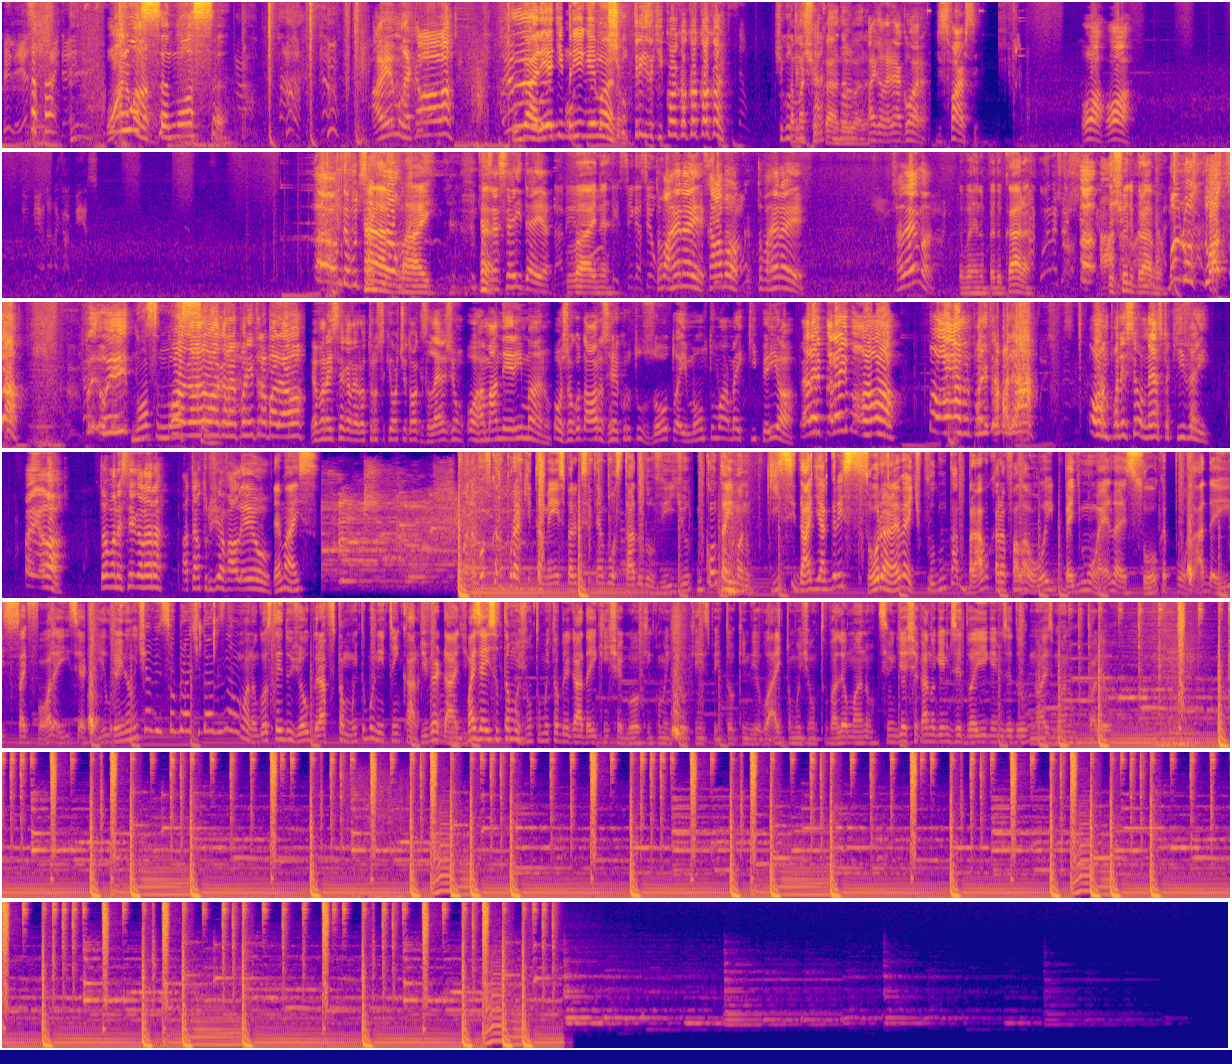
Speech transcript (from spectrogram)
Beleza. Olha, mano. Nossa, Aí, moleque, olha lá, olha lá. O Gari é de briga, hein, mano. Chegou três aqui, corre, corre, corre, corre. Chegou Tá três machucado agora. Aí, galera, é agora. Disfarce. Ó, ó. Ah, não deu muito certo, Ah, não. vai. Mas essa é a ideia. Vai, né? Tô varrendo aí, cala a boca. Tô varrendo aí. Sai daí, mano. Tá varrendo o pé do cara? Já Deixou ele bravo. Mano, nossa, nossa! Nossa, Ó, galera, ó, galera, pra nem trabalhar, ó. Eu vou nesse, galera. Eu trouxe aqui o Hot Dogs Legion. Porra, maneiro, hein, mano. Ô, jogo da hora, você recruta os outros aí, monta uma, uma equipe aí, ó. Pera aí, pera aí, ó, ó. Ó, não pode nem trabalhar. Ó, não pode ser honesto aqui, velho. Aí, ó. Então, vai nesse, galera. Até outro dia, valeu. Até mais. Eu vou ficando por aqui também. Espero que você tenha gostado do vídeo. Me conta aí, mano. Que cidade agressora, né, velho? Tipo, todo mundo tá bravo. O cara fala oi, pede moeda, é soco, é porrada, é isso, sai fora, é isso e aquilo. Eu ainda não tinha visto sobre Hot Dogs, não, mano. Gostei do jogo. O gráfico tá muito bonito, hein, cara. De verdade. Mas é isso, tamo junto. Muito obrigado aí quem chegou, quem comentou, quem respeitou, quem deu like. Tamo junto. Valeu, mano. Se um dia chegar no Games Edu aí, Games Edu, nós, mano. Valeu.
